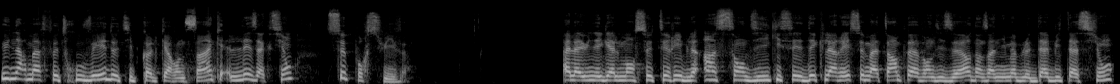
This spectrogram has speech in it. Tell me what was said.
une arme à feu trouvée de type Colt 45. Les actions se poursuivent. À la une également, ce terrible incendie qui s'est déclaré ce matin, peu avant 10 heures, dans un immeuble d'habitation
